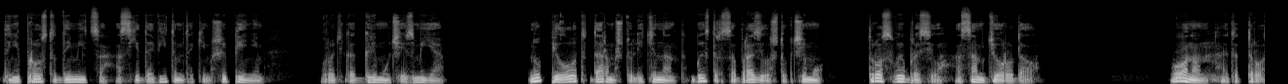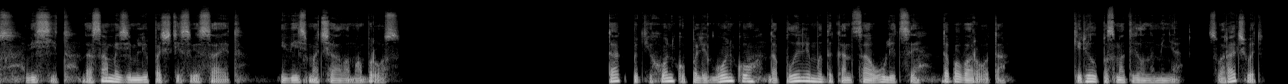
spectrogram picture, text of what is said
Да не просто дымится, а с ядовитым таким шипением, вроде как гремучая змея. Ну, пилот, даром что лейтенант, быстро сообразил, что к чему. Трос выбросил, а сам дёру дал. Вон он, этот трос, висит, до самой земли почти свисает, и весь мочалом оброс. Так потихоньку-полегоньку доплыли мы до конца улицы, до поворота. Кирилл посмотрел на меня. «Сворачивать?»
